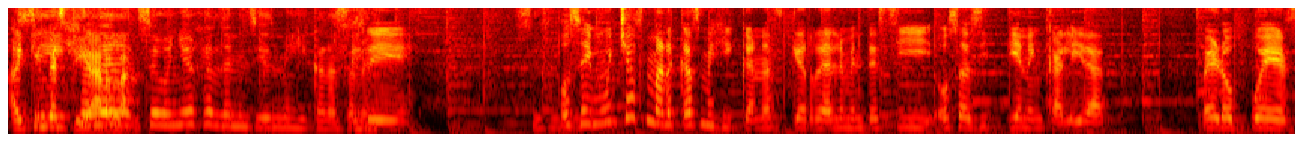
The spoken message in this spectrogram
Hay que Sí, investigarla. Helden- según yo, Helden sí es mexicana también. Sí. Sí, sí, O sí. sea, hay muchas marcas mexicanas que realmente sí, o sea, sí tienen calidad. Pero pues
